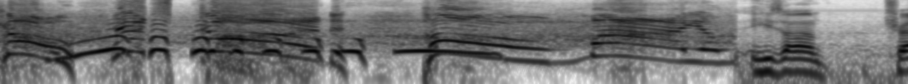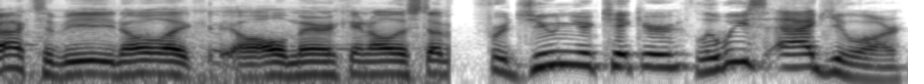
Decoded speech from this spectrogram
go! It's good! Oh, my! He's on track to be, you know, like all American, all this stuff. For junior kicker Luis Aguilar,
